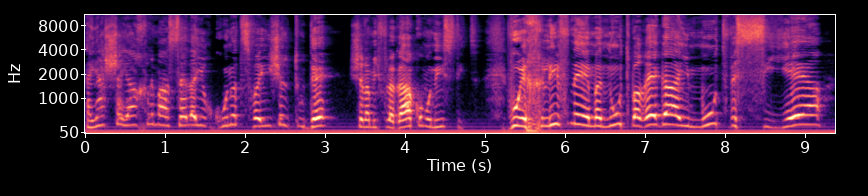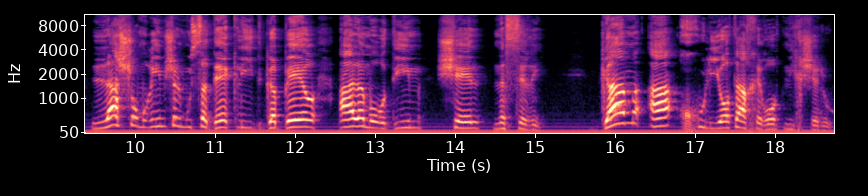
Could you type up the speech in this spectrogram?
היה שייך למעשה לארגון הצבאי של תודה של המפלגה הקומוניסטית והוא החליף נאמנות ברגע העימות וסייע לשומרים של מוסדק להתגבר על המורדים של נסרי. גם החוליות האחרות נכשלו.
